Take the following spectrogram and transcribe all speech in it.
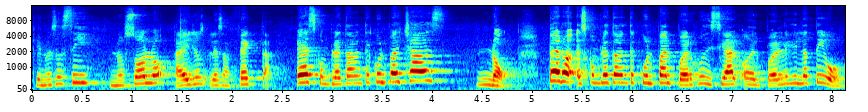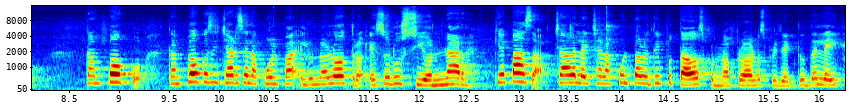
que no es así, no solo a ellos les afecta. ¿Es completamente culpa de Chávez? No. ¿Pero es completamente culpa del Poder Judicial o del Poder Legislativo? Tampoco, tampoco es echarse la culpa el uno al otro, es solucionar. ¿Qué pasa? Chávez le echa la culpa a los diputados por no aprobar los proyectos de ley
